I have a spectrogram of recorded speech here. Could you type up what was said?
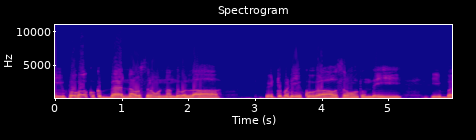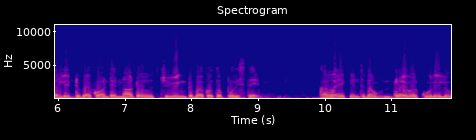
ఈ పొగాకు బ్యాన్ అవసరం ఉన్నందువల్ల పెట్టుబడి ఎక్కువగా అవసరం అవుతుంది. ఈ బర్లీ టొబాకో అంటే నాటు చూయింగ్ టొబాకోతో పోలిస్తే కర్ర ఎక్కించడం డ్రైవర్ కూలీలు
